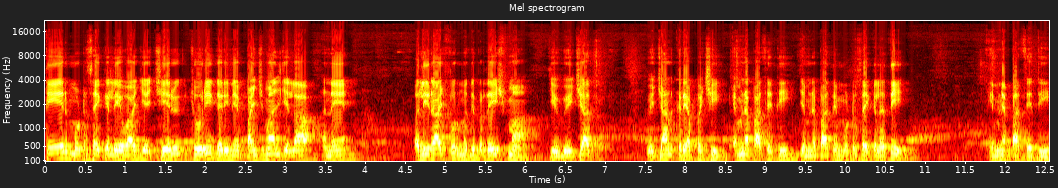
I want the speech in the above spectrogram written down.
તેર મોટરસાઇકલ એવા જે ચેર- કરીને પંચમહાલ જિલ્લા અને અલીરાજપુર મધ્યપ્રદેશમાં જે વેચાત વેચાણ કર્યા પછી એમના પાસેથી, જેમના પાસે મોટરસાઇકલ હતી, એમના પાસેથી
